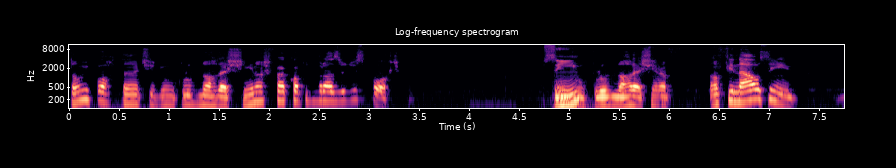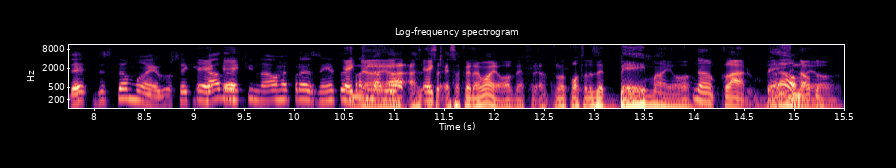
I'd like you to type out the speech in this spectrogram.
tão importante de um clube nordestino, acho que foi a Copa do Brasil do Esporte. Sim. Um clube nordestino. Uma final, assim, de, desse tamanho. Eu sei que é, cada é, final representa. É, não, cada... a, a, essa, essa, final é maior, velho. A final do Fortaleza é bem maior. Não, claro. Bem não, maior. Do...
